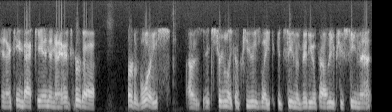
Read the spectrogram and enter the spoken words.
and I came back in, and I had heard a heard a voice. I was extremely confused, like you could see in the video, probably if you've seen that.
